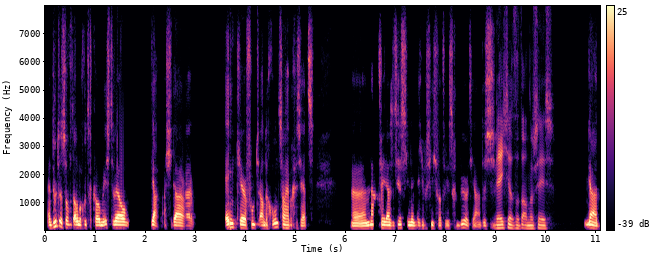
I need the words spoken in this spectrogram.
En doet alsof het allemaal goed gekomen is. Terwijl, ja, als je daar één keer voet aan de grond zou hebben gezet, uh, na 2016, dan weet je precies wat er is gebeurd. Ja, dus, weet je dat het anders is? Ja,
